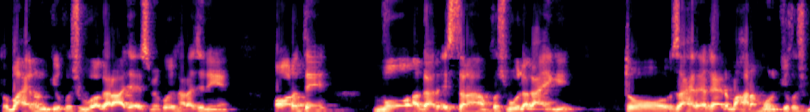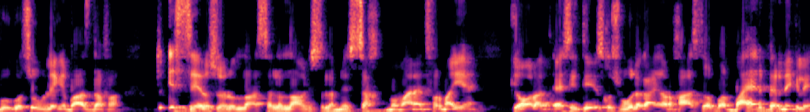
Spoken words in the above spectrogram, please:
تو باہر ان کی خوشبو اگر آ جائے اس میں کوئی حرج نہیں ہے۔ عورتیں وہ اگر اس طرح خوشبو لگائیں گی تو ظاہر غیر محرم ان کی خوشبو کو سونگ لیں گے بعض دفعہ۔ تو اس سے رسول اللہ صلی اللہ علیہ وسلم نے سخت ممانعت فرمائی ہے کہ عورت ایسی تیز خوشبو لگائے اور خاص طور پر باہر پھر نکلے۔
